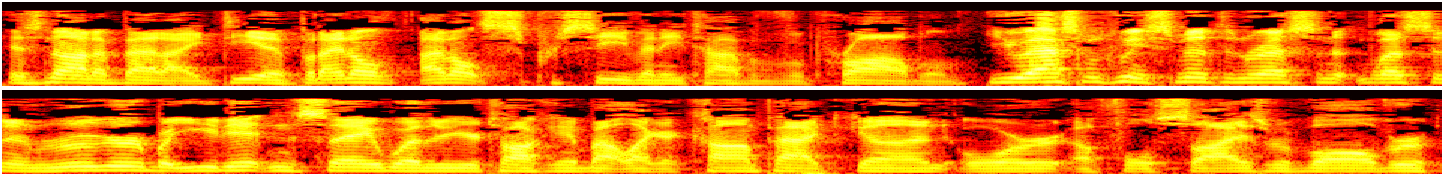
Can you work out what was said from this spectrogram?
is not a bad idea. But I don't, I don't perceive any type of a problem. You asked between Smith and Wesson and Ruger, but you didn't say whether you're talking about like a compact gun or a full size revolver.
